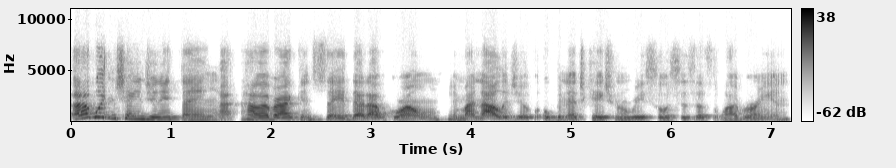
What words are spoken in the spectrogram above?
I wouldn't change anything. However, I can say that I've grown in my knowledge of open educational resources as a librarian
